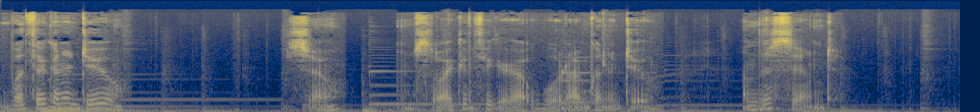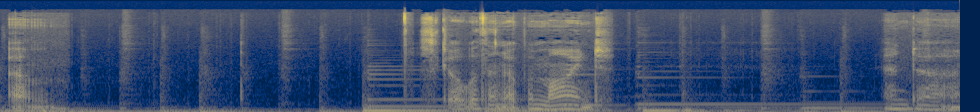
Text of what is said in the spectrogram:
what they're gonna do. So, so I can figure out what I'm gonna do on this end. Um, go with an open mind, and uh,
